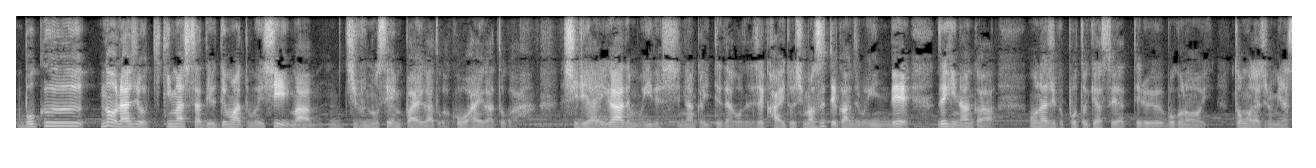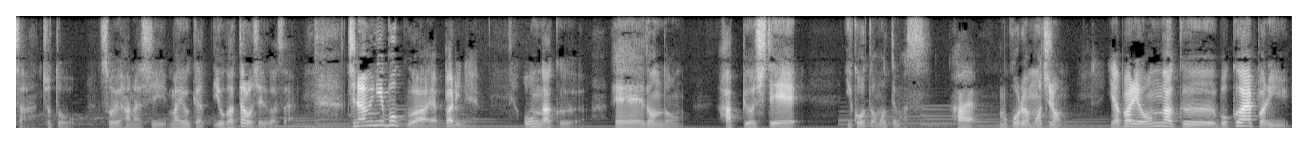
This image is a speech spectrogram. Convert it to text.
僕のラジオ聞きましたって言ってもらってもいいし、まあ、自分の先輩がとか後輩がとか、知り合いがでもいいですし、なんか言ってたことでね、回答しますっていう感じもいいんで、ぜひなんか、同じくポッドキャストやってる僕の友達の皆さん、ちょっとそういう話、まあよかよかったら教えてください。ちなみに僕はやっぱりね、音楽、えー、どんどん発表していこうと思ってます。はい。もうこれはもちろん。やっぱり音楽、僕はやっぱり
